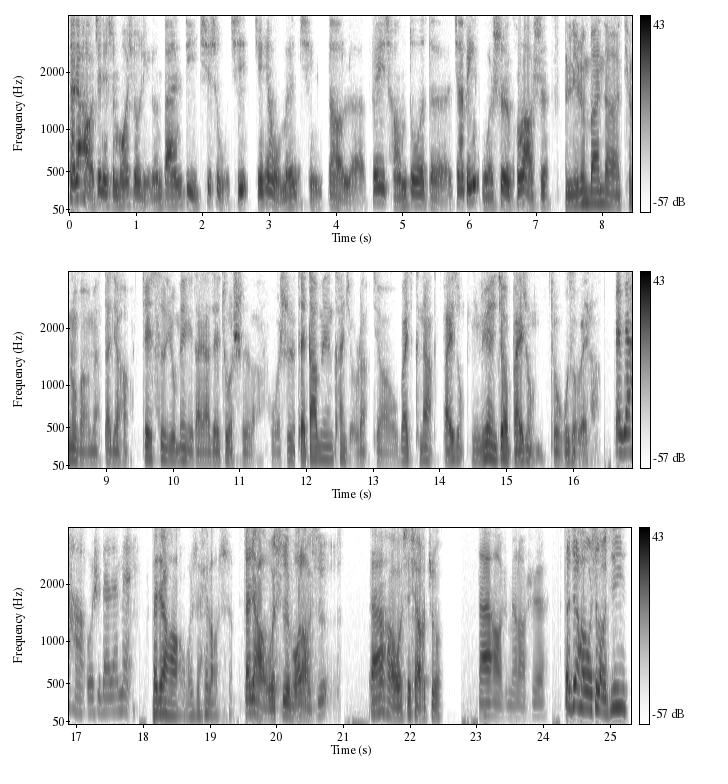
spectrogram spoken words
大家好，这里是魔球理论班第七十五期。今天我们请到了非常多的嘉宾，我是孔老师。理论班的听众朋友们，大家好。这次就没给大家再作诗了，我是在大温看球的，叫 White Canuck 白总，你们愿意叫白总就无所谓了。大家好，我是呆呆妹。大家好，我是黑老师。大家好，我是魔老师。大家好，我是小猪。大家好，我是苗老师。大家好，我是老金。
